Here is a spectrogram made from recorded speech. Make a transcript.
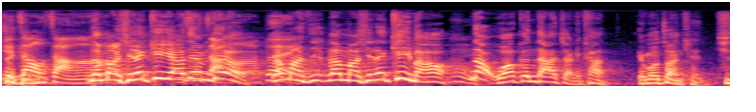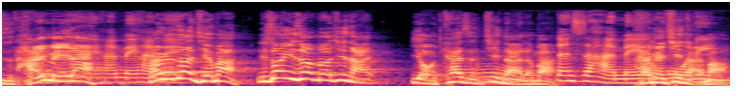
也照涨啊。那么现在 key 啊，对不对？那么那么现在 key 嘛哦，那我要跟大家讲，你看有没有赚钱？其实还没啦，还没还没赚钱嘛。你说营收有没有进来？有开始进来了嘛？但是还没有还没进来嘛？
